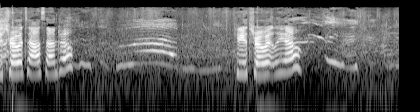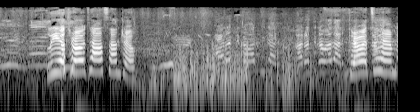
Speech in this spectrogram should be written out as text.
you throw it to Alessandro? Can you throw it, Leo? Leo, throw it to Alessandro. Throw it to him.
